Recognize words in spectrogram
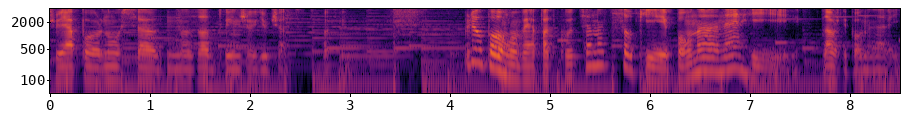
що я повернувся назад до інших дівчат. Окей. В будь-якому випадку це Нацукі, повна енергії. Завжди повна енергії.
